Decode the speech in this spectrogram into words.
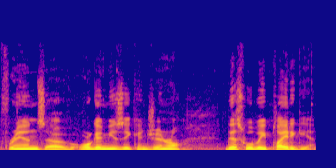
friends of organ music in general, this will be played again.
